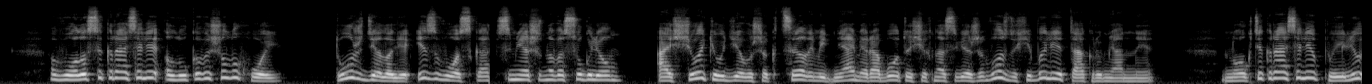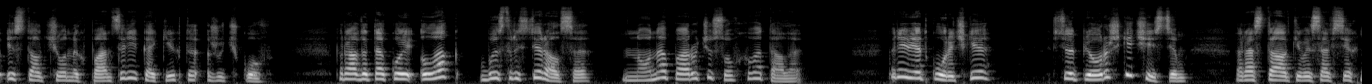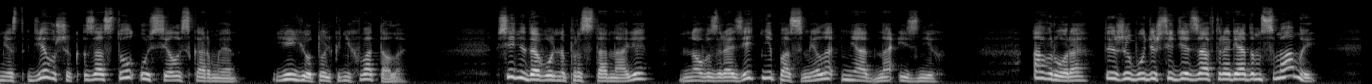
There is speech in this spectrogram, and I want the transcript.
Волосы красили луковой шелухой. Тушь делали из воска, смешанного с углем, а щеки у девушек, целыми днями работающих на свежем воздухе, были и так румяные. Ногти красили пылью из толченных панцирей каких-то жучков. Правда, такой лак быстро стирался, но на пару часов хватало. «Привет, курочки! Все перышки чистим?» Расталкивая со всех мест девушек, за стол уселась Кармен. Ее только не хватало. Все недовольно простонали, но возразить не посмела ни одна из них. «Аврора, ты же будешь сидеть завтра рядом с мамой?»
